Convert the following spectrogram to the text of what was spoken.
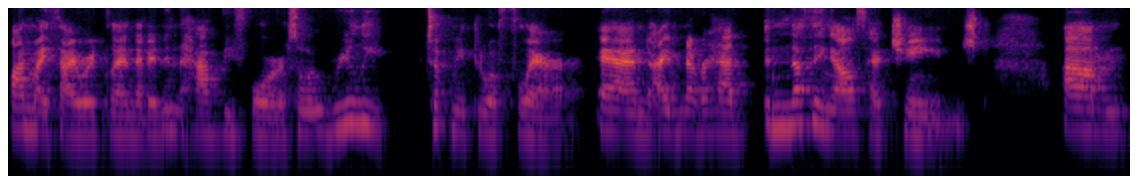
on my thyroid gland that i didn't have before. So it really took me through a flare and i've never had nothing else had changed. Um,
